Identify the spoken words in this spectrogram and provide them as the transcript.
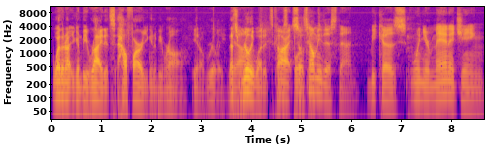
whether or not you're going to be right. It's how far are you going to be wrong. You know, really. That's Yeah. really what it's comes. All right, so tell me to. this then, because when you're managing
